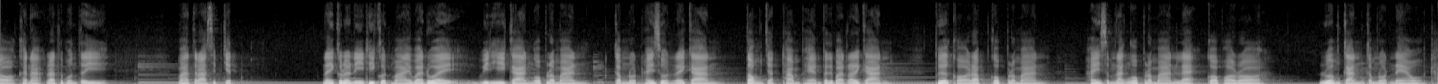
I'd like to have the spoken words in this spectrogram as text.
ต่อคณะรัฐมนตรี มาตรา 17 ในกรณีที่กฎหมายว่าด้วยวิธีการงบประมาณกำหนดให้ส่วนราชการต้องจัดทำแผนปฏิบัติราชการ เพื่อขอรับงบประมาณ ให้สำนักงบประมาณและกพรร่วมกันกำหนดแนวท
